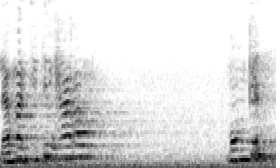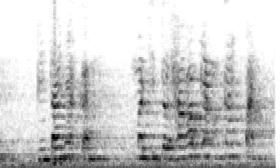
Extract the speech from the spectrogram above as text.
Lah Masjidil Haram mungkin ditanyakan Masjidil Haram yang kapan?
